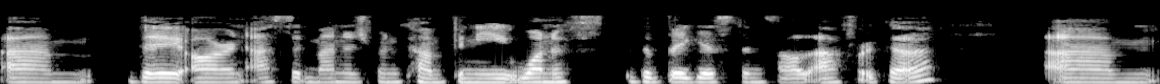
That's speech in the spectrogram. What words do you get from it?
Um, they are an asset management company, one of the biggest in South Africa. Um,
